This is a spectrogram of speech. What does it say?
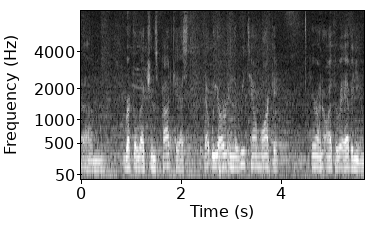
um, Recollections podcast, that we are in the retail market here on Arthur Avenue,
